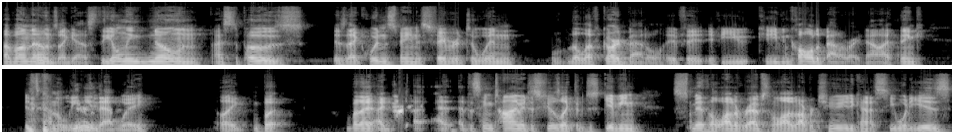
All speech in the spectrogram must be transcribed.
of unknowns. I guess the only known, I suppose, is that Quinton Spain is favored to win the left guard battle. If it, if you can even call it a battle right now, I think it's kind of leaning that way. Like, but but I, I, at the same time, it just feels like they're just giving Smith a lot of reps and a lot of opportunity to kind of see what he is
